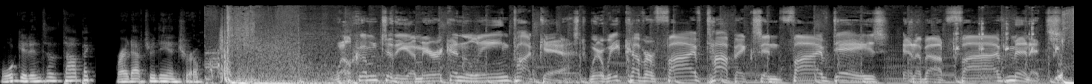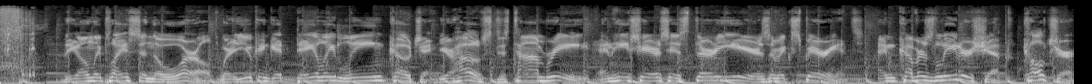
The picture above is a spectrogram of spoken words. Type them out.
We'll get into the topic right after the intro. Welcome to the American Lean Podcast, where we cover five topics in five days in about five minutes. The only place in the world where you can get daily lean coaching. Your host is Tom Reed, and he shares his 30 years of experience and covers leadership, culture,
